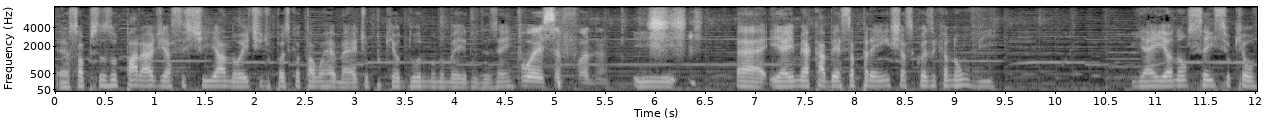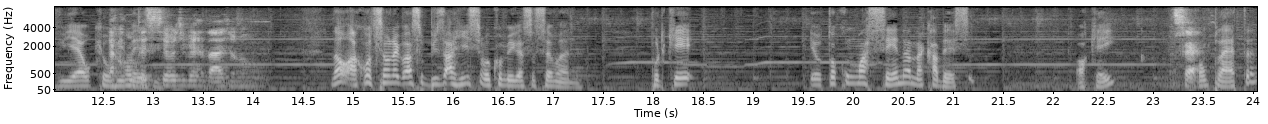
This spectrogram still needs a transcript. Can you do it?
Eu só preciso parar de assistir à noite depois que eu tomo remédio, porque eu durmo no meio do desenho. Pô, isso é foda. E, é, e aí minha cabeça preenche as coisas que eu não vi. E aí eu não sei se o que eu vi é o que eu vi mesmo. Aconteceu de verdade, eu não. Não, aconteceu um negócio bizarríssimo comigo essa semana. Porque eu tô com uma cena na cabeça. Ok? Certo. Completa.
